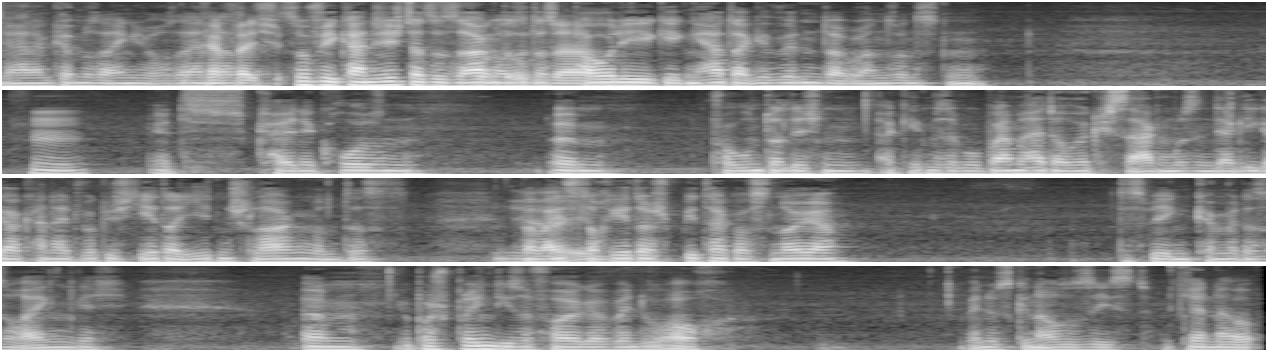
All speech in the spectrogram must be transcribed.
Ja, dann können wir es eigentlich auch sein lassen. So viel kann ich nicht dazu sagen, also dass Pauli gegen Hertha gewinnt, aber ansonsten hm. jetzt keine großen ähm, verwunderlichen Ergebnisse, wobei man halt auch wirklich sagen muss, in der Liga kann halt wirklich jeder jeden schlagen und das ja, beweist doch jeder Spieltag aufs Neue. Deswegen können wir das auch eigentlich ähm, überspringen, diese Folge, wenn du auch, wenn du es genauso siehst. Genau.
